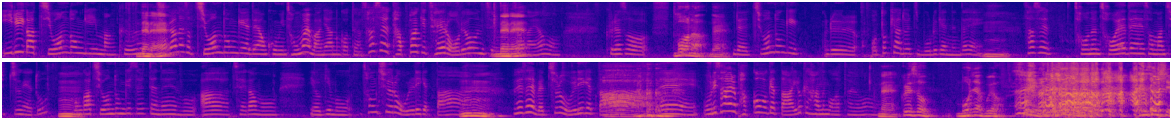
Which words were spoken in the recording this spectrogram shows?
1위가 지원 동기인 만큼 네네. 주변에서 지원 동기에 대한 고민 정말 많이 하는 것 같아요. 사실 답하기 제일 어려운 질문이잖아요. 그래서 뭐 하나? 네. 네, 지원 동기를 어떻게 해야 될지 모르겠는데 음. 사실 저는 저에 대해서만 집중해도 음. 뭔가 지원 동기 쓸 때는 뭐 아 제가 뭐 여기 뭐 청취율을 올리겠다, 음. 회사의 매출을 올리겠다, 아. 네 우리 사회를 바꿔보겠다 이렇게 가는 것 같아요. 네. 그래서 뭐냐고요? 순위. 민선 씨.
